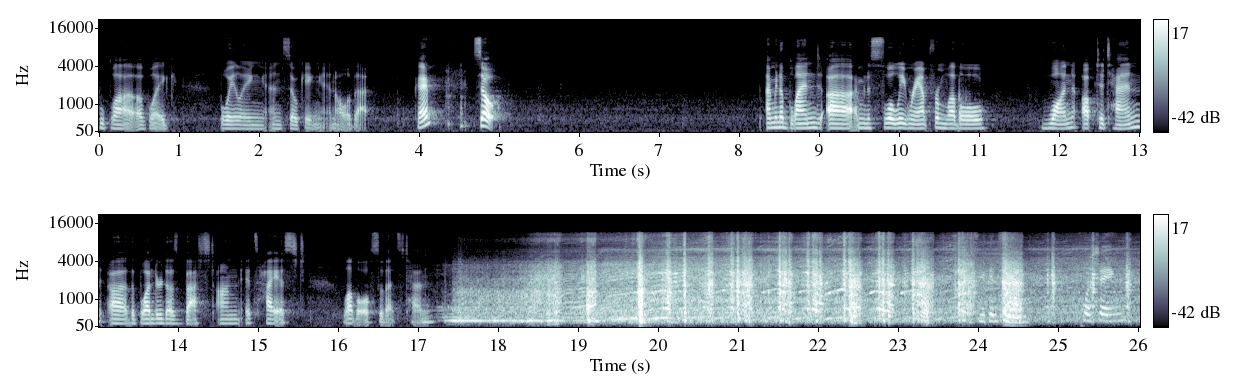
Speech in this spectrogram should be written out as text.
hoopla of like boiling and soaking and all of that. Okay, so I'm gonna blend, uh, I'm gonna slowly ramp from level one up to 10. Uh, the blender does best on its highest level, so that's 10. you can see I'm pushing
